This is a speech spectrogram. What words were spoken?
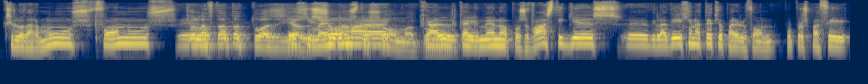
ξυλοδαρμούς, φόνους. Και όλα αυτά τα τουαζιασμένα στο σώμα του. Καλ, καλυμμένο από σβάστηκες, ε, δηλαδή έχει ένα τέτοιο παρελθόν που προσπαθεί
